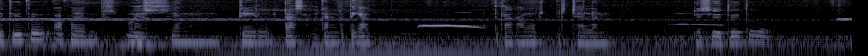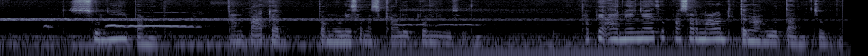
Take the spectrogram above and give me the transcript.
Jadi itu apa ya mas, Oh, Mas, yang dirasakan ketika ketika kamu berjalan? Di situ itu sunyi banget. Tanpa ada penghuni sama sekali pun di situ tapi anehnya itu pasar malam di tengah hutan coba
